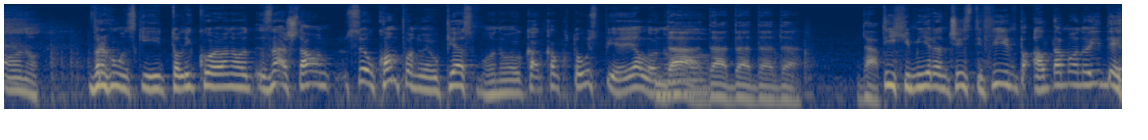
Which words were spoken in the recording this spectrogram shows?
ono vrhunski i toliko je ono, znaš šta on sve ukomponuje u pjesmu, ono, ka, kako to uspije, jel, ono, Da, da, da, da, da. Da, tihi, miran, čisti, fin, pa, ali tamo ono ide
